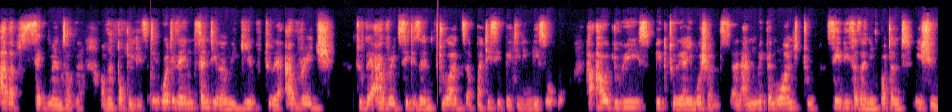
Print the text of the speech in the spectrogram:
other segments of the of the populace. What is the incentive that we give to the average to the average citizen towards participating in this how do we speak to their emotions and, and make them want to see this as an important issue,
